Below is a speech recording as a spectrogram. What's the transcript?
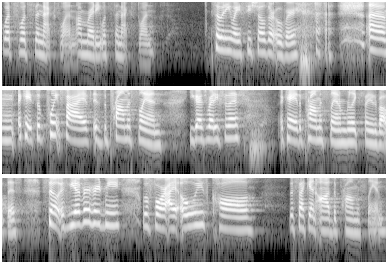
What's what's the next one? I'm ready. What's the next one? So anyway, seashells are over. um, okay, so point five is the promised land. You guys ready for this? Okay, the promised land. I'm really excited about this. So if you ever heard me before, I always call the second odd, the promised land.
